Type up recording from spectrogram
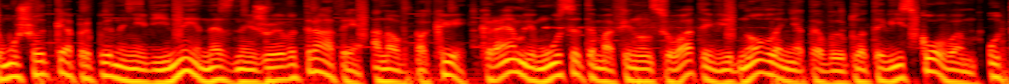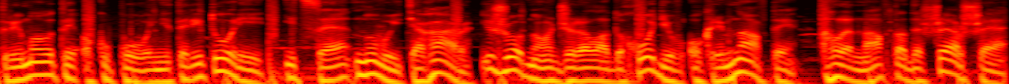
Тому швидке припинення війни не знижує витрати, а навпаки, Кремль муситиме фінансувати відновлення та виплати військовим, утримувати окуповані території, і це новий тягар. І жодного джерела доходів, окрім нафти. Але нафта дешевше.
